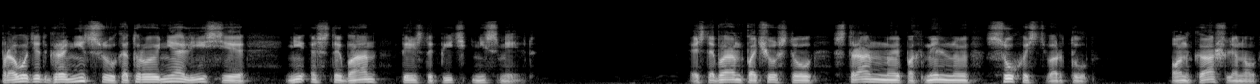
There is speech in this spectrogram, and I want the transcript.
проводит границу, которую ни Алисия, ни Эстебан переступить не смеют. Эстебан почувствовал странную похмельную сухость во рту. Он кашлянул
